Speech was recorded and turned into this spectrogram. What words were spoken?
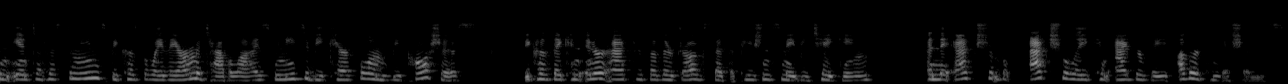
and antihistamines, because the way they are metabolized, we need to be careful and be cautious because they can interact with other drugs that the patients may be taking, and they actually can aggravate other conditions.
